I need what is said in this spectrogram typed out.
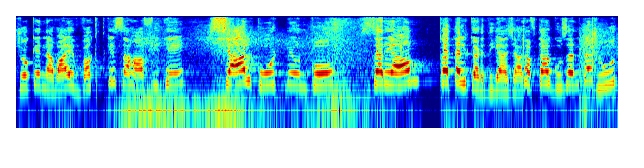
جو کہ نوائے وقت کے صحافی تھے۔ سیال کوٹ میں ان کو سریام قتل کر دیا جاتا ہفتہ گزرتا جود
